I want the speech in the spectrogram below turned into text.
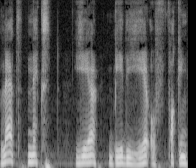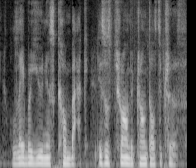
Let next year be the year of fucking labor unions comeback. This was Tron with Tron tells the truth.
